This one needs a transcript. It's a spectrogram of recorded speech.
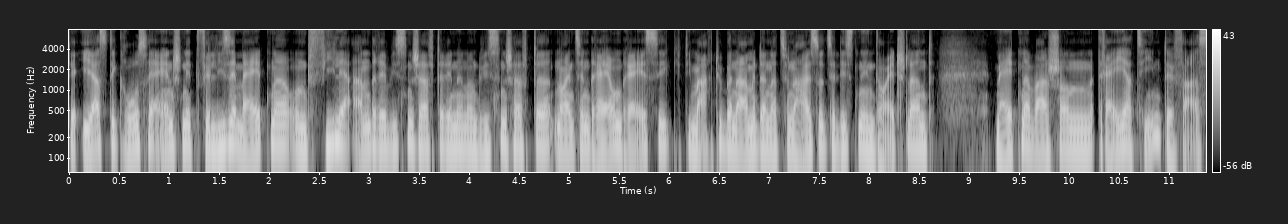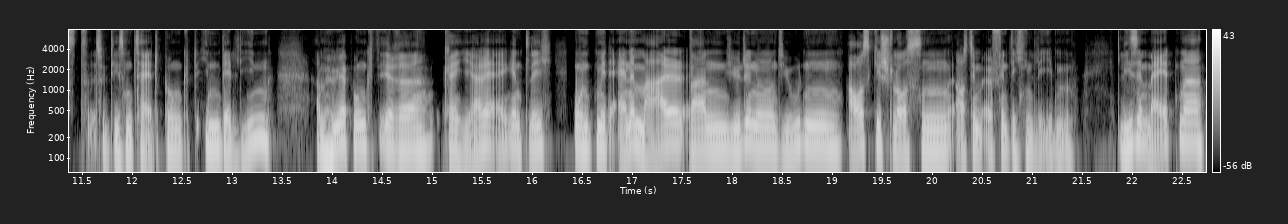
der erste große Einschnitt für Lise Meitner und viele andere Wissenschaftlerinnen und Wissenschaftler 1933, die Machtübernahme der Nationalsozialisten in Deutschland. Meitner war schon drei Jahrzehnte fast zu diesem Zeitpunkt in Berlin, am Höhepunkt ihrer Karriere eigentlich. Und mit einem Mal waren Jüdinnen und Juden ausgeschlossen aus dem öffentlichen Leben. Lise Meitner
